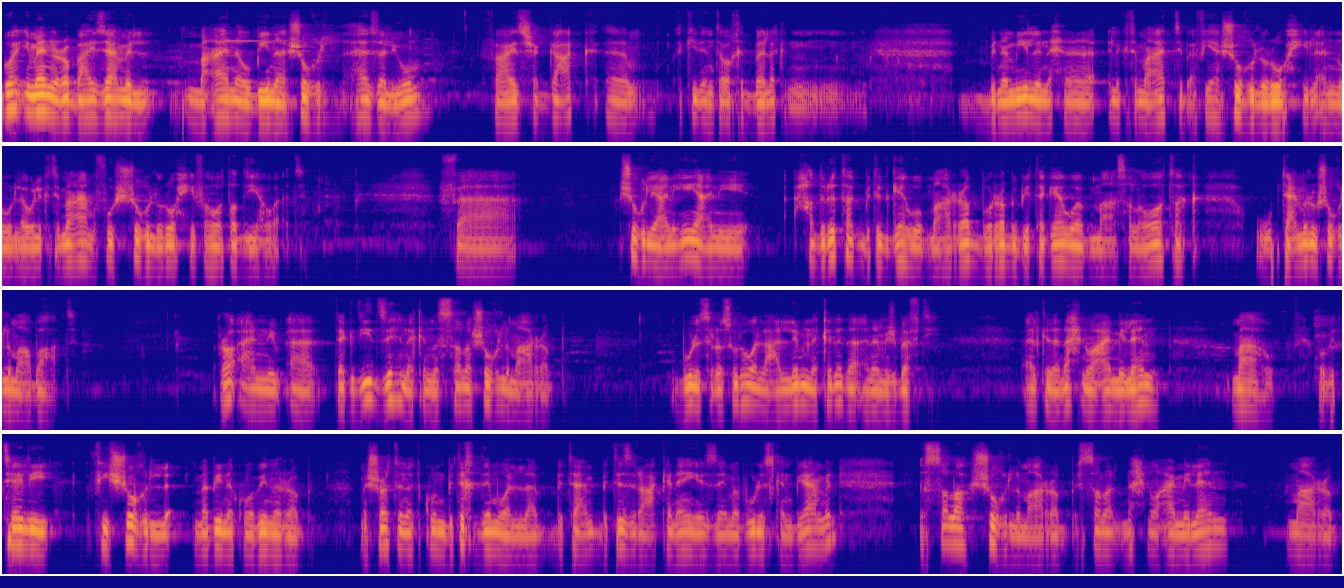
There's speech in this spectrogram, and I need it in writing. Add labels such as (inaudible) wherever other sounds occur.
جوه إيمان الرب عايز يعمل معانا وبينا شغل هذا اليوم فعايز أشجعك. أكيد أنت واخد بالك إن بنميل إن إحنا الاجتماعات تبقى فيها شغل روحي لأنه لو الاجتماع ما فيهوش شغل روحي فهو تضييع وقت. ف شغل يعني إيه؟ يعني حضرتك بتتجاوب مع الرب والرب بيتجاوب مع صلواتك وبتعملوا شغل مع بعض. رائع أن يبقى تجديد ذهنك إن الصلاة شغل مع الرب. بولس الرسول هو اللي علمنا كده ده أنا مش بفتي. قال كده نحن عاملان معه وبالتالي في شغل ما بينك وما بين الرب. مش شرط انك تكون بتخدم ولا بتزرع كنايس زي ما بولس كان بيعمل. الصلاة شغل مع الرب. الصلاة نحن عاملان مع الرب.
